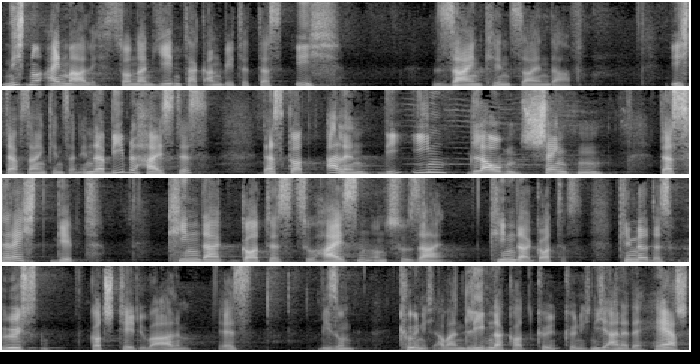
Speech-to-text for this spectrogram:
nicht nur einmalig, sondern jeden Tag anbietet, dass ich sein Kind sein darf. Ich darf sein Kind sein. In der Bibel heißt es, dass Gott allen, die ihm Glauben schenken, das Recht gibt, Kinder Gottes zu heißen und zu sein. Kinder Gottes, Kinder des Höchsten. Gott steht über allem. Er ist wie so ein König, aber ein liebender König, nicht einer, der herrscht,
